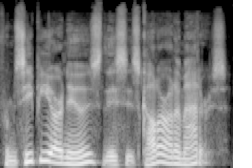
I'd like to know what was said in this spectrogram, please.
From CPR News, this is Colorado Matters.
